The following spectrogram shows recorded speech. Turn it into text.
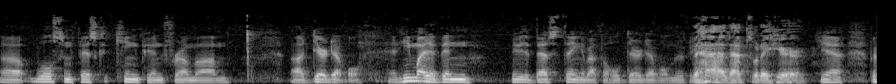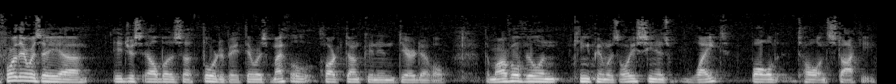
uh, Wilson Fisk Kingpin from um, uh, Daredevil, and he might have been maybe the best thing about the whole Daredevil movie. That's what I hear. Yeah. Before there was a uh, Idris Elba's uh, Thor debate, there was Michael Clarke Duncan in Daredevil. The Marvel villain Kingpin was always seen as white, bald, tall, and stocky.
